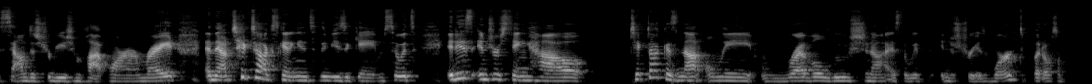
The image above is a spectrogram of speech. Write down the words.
sound distribution platform, right? And now TikTok's getting into the music game. So it's it is interesting how TikTok has not only revolutionized the way the industry has worked, but also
